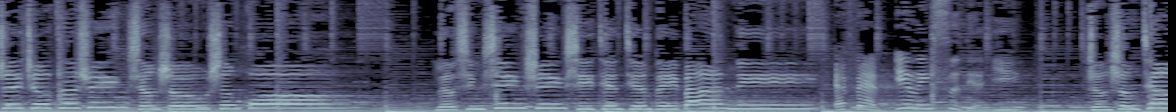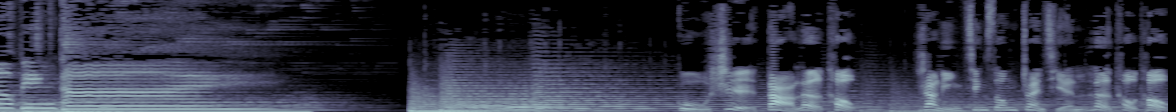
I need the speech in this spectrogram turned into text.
追求资讯，享受生活，流星星讯息，天天陪伴你。FM 一零四点一，正声调平台。股市大乐透，让您轻松赚钱乐透透。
